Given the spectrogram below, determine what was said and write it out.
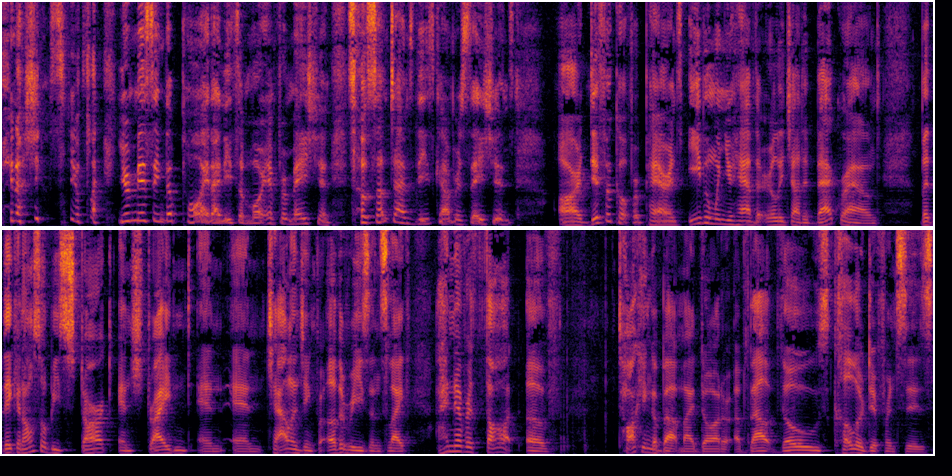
you know she was, she was like you're missing the point. I need some more information. So sometimes these conversations are difficult for parents even when you have the early childhood background but they can also be stark and strident and and challenging for other reasons. Like i never thought of talking about my daughter about those color differences.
